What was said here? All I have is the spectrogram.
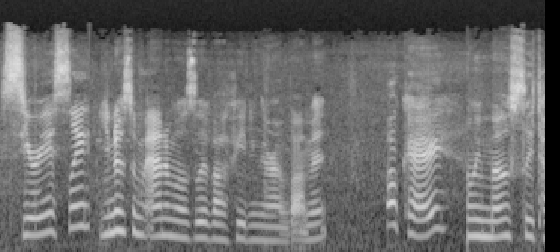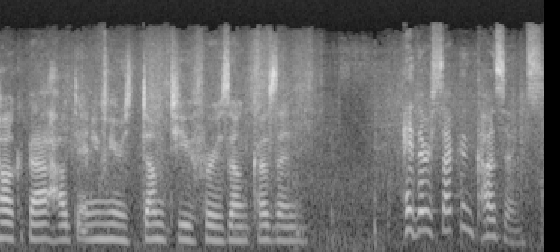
Seriously? You know some animals live off eating their own vomit. Okay. We mostly talk about how Danny Mears dumped you for his own cousin. Hey, they're second cousins.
